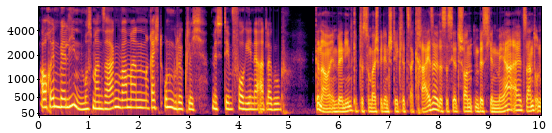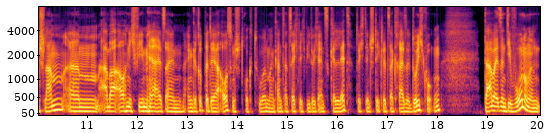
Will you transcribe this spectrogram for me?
Auch in Berlin, muss man sagen, war man recht unglücklich mit dem Vorgehen der Adler Group. Genau, in Berlin gibt es zum Beispiel den Steglitzer Kreisel. Das ist jetzt schon ein bisschen mehr als Sand und Schlamm, ähm, aber auch nicht viel mehr als ein, ein Gerippe der Außenstrukturen. Man kann tatsächlich wie durch ein Skelett durch den Steglitzer Kreisel durchgucken. Dabei sind die Wohnungen,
